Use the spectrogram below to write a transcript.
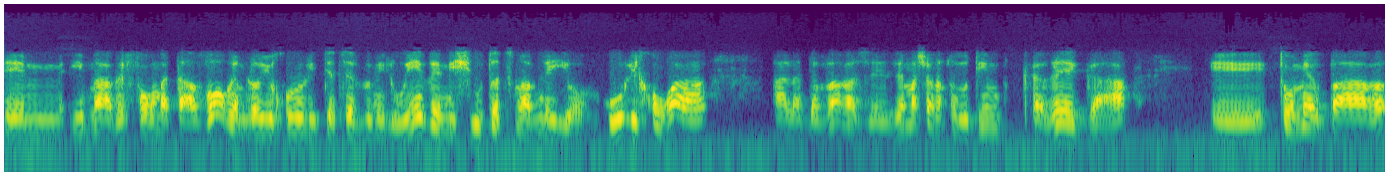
הם, אם הרפורמה תעבור, הם לא יוכלו להתייצב במילואים והם ישעו את עצמם ליום. הוא לכאורה, על הדבר הזה, זה מה שאנחנו יודעים כרגע, אה, תומר בר,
